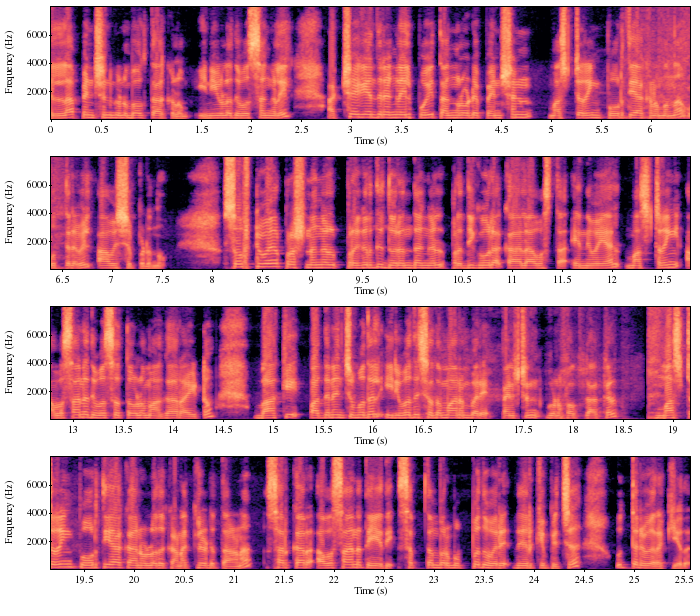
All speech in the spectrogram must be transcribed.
എല്ലാ പെൻഷൻ ഗുണഭോക്താക്കളും ഇനിയുള്ള ദിവസങ്ങളിൽ അക്ഷയ കേന്ദ്രങ്ങളിൽ പോയി തങ്ങളുടെ പെൻഷൻ മസ്റ്ററിംഗ് പൂർത്തിയാക്കണമെന്ന് ഉത്തരവിൽ ആവശ്യപ്പെടുന്നു. സോഫ്റ്റ്വെയർ പ്രശ്നങ്ങൾ പ്രകൃതി ദുരന്തങ്ങൾ പ്രതികൂല കാലാവസ്ഥ എന്നിവയാൽ മസ്റ്ററിംഗ് അവസാന ദിവസത്തോളം ആകാറായിട്ടും ബാക്കി പതിനഞ്ച് മുതൽ ഇരുപത് ശതമാനം വരെ പെൻഷൻ ഗുണഭോക്താക്കൾ മസ്റ്ററിംഗ് പൂർത്തിയാക്കാനുള്ളത് കണക്കിലെടുത്താണ് സർക്കാർ അവസാന തീയതി സെപ്റ്റംബർ മുപ്പത് വരെ ദീർഘിപ്പിച്ച് ഉത്തരവിറക്കിയത്.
